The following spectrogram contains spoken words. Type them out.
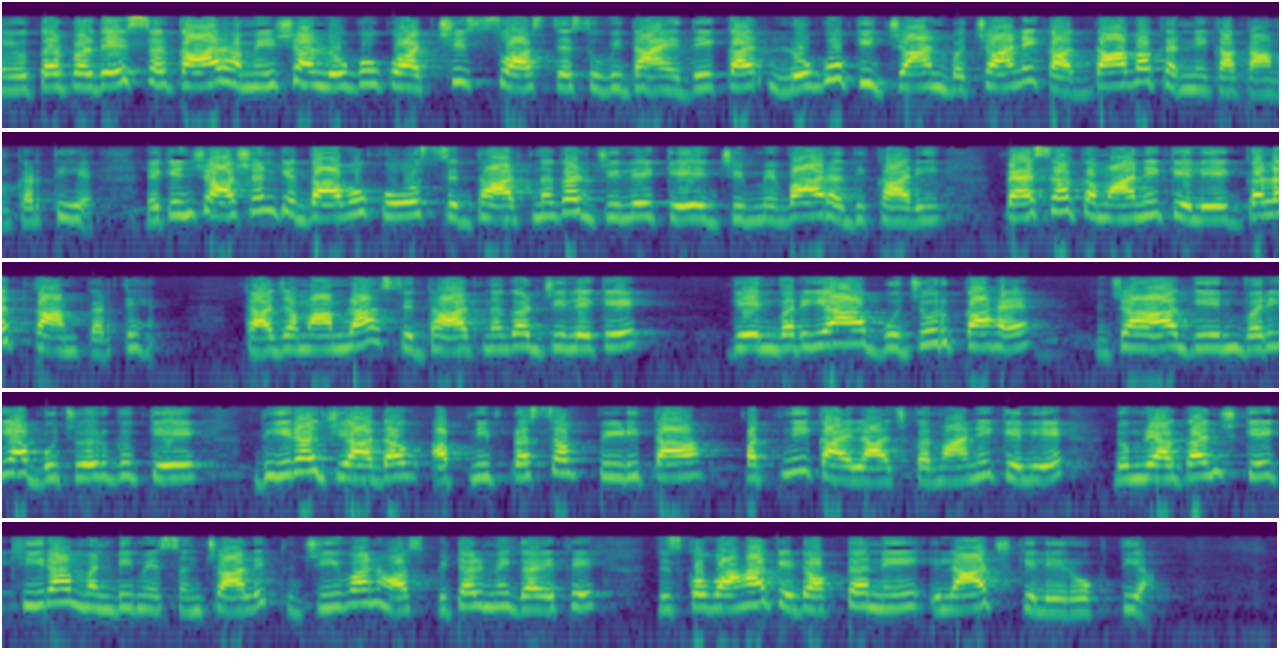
वहीं उत्तर प्रदेश सरकार हमेशा लोगों को अच्छी स्वास्थ्य सुविधाएँ देकर लोगों की जान बचाने का दावा करने का काम करती है। लेकिन शासन के दावों को सिद्धार्थनगर ज़िले के जिम्मेवार अधिकारी पैसा कमाने के लिए गलत काम करते हैं। ताज़ा मामला सिद्धार्थनगर ज़िले के गेनवरिया बुज़ुर्ग का है। जहाँ गेंदवरिया बुज़ुर्ग के धीरज यादव अपनी प्रसव पीड़िता पत्नी का इलाज करवाने के लिए डुमरियागंज के खीरा मंडी में संचालित जीवन हॉस्पिटल में गए थे, जिसको वहाँ के डॉक्टर ने इलाज के लिए रोक दिया।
